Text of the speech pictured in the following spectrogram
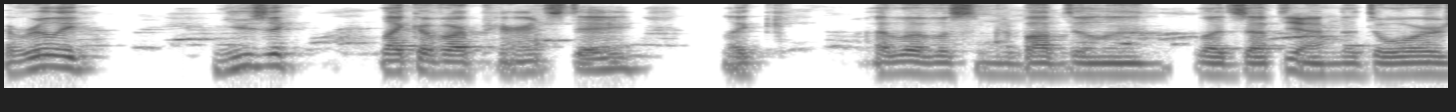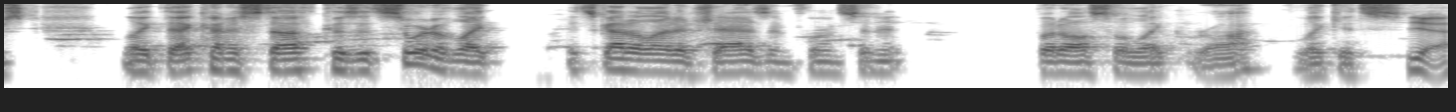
I really music like of our parents' day, like I love listening to Bob Dylan, Led Zeppelin, yeah. The Doors, like that kind of stuff because it's sort of like it's got a lot of jazz influence in it, but also like rock. Like it's yeah,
